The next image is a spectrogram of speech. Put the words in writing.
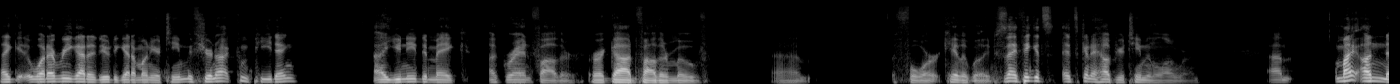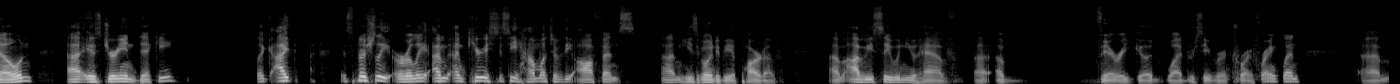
like whatever you got to do to get him on your team. If you're not competing, uh, you need to make a grandfather or a godfather move. Um, for Caleb Williams because I think it's it's going to help your team in the long run. Um, my unknown uh, is Jurrion Dickey. Like I, especially early, I'm I'm curious to see how much of the offense um, he's going to be a part of. Um, obviously, when you have a, a, very good wide receiver in Troy Franklin, um,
